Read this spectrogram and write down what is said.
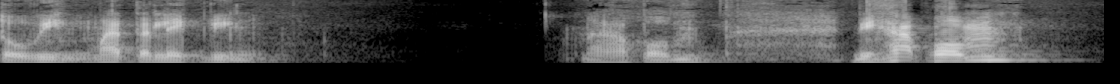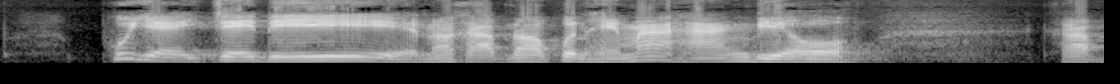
ตัววิ่งมาแต่เลขวิ่งนะครับผมนี่ครับผมผู้ใหญ่ใจดีนะครับเนาะเพิ่นให้มาหางเดียวครับ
